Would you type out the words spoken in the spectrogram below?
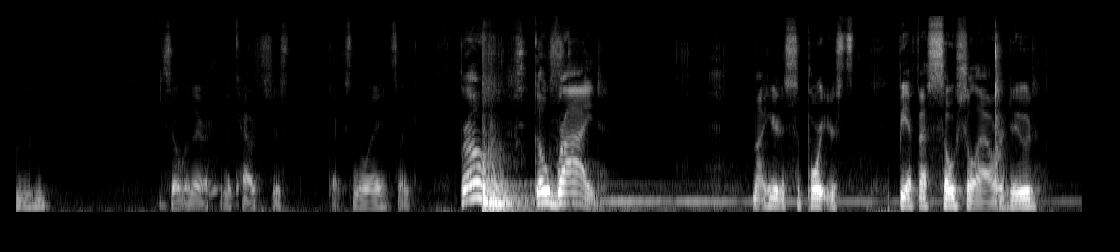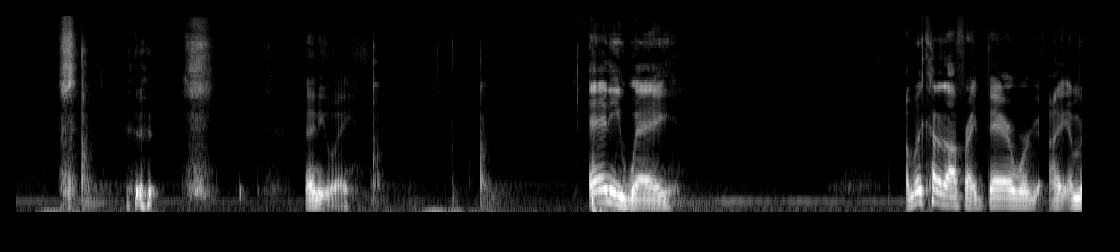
Mm-hmm. He's over there on the couch just texting away. It's like, bro, go ride. I'm not here to support your BFS social hour, dude. anyway. Anyway. I'm gonna cut it off right there. We're I, I'm,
